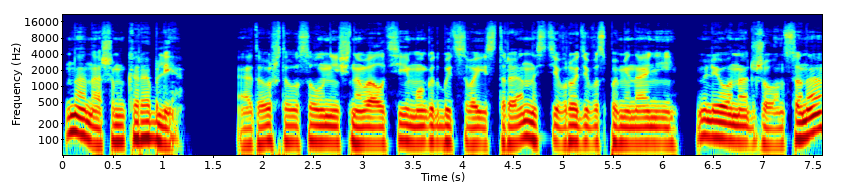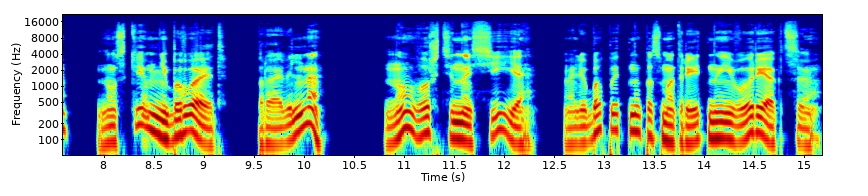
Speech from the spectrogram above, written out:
на нашем корабле. А то, что у солнечного Алти могут быть свои странности вроде воспоминаний Леона Джонсона, ну с кем не бывает, правильно? Но вождь Насия Любопытно посмотреть на его реакцию.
